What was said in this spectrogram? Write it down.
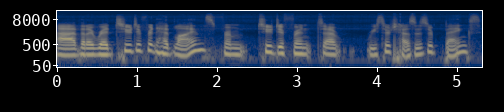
uh, that I read two different headlines from two different uh, research houses or banks.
